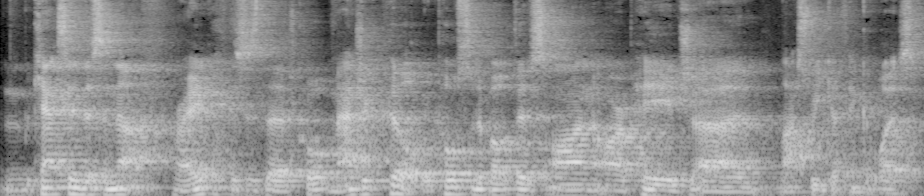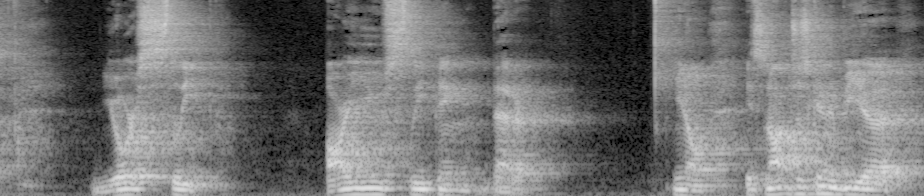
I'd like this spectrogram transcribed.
we can't say this enough, right? This is the quote magic pill. We posted about this on our page uh, last week, I think it was. Your sleep. Are you sleeping better? You know, it's not just going to be a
